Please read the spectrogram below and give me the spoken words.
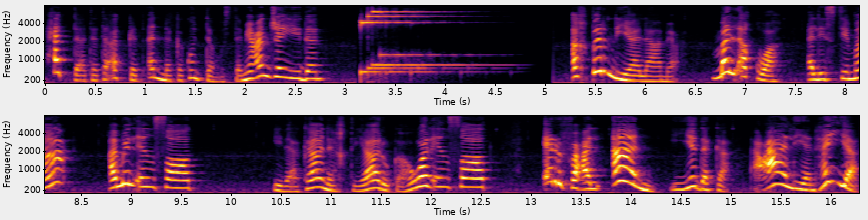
حتى تتأكد أنك كنت مستمعا جيدا. أخبرني يا لامع ما الأقوى الاستماع أم الإنصات؟ إذا كان اختيارك هو الإنصات ارفع الآن يدك عاليا هيا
